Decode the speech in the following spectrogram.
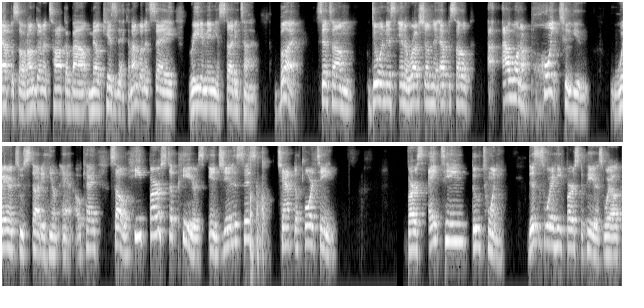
episode, I'm going to talk about Melchizedek and I'm going to say, read him in your study time. But since I'm doing this interruption in the episode, I, I want to point to you where to study him at. Okay. So he first appears in Genesis chapter 14, verse 18 through 20. This is where he first appears. Well,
